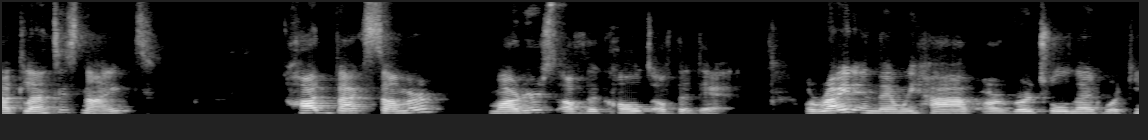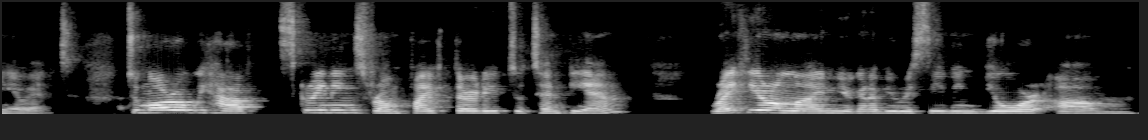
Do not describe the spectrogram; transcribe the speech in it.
Atlantis Night, Hot Back Summer, Martyrs of the Cult of the Dead. All right, and then we have our virtual networking event. Tomorrow we have screenings from 5.30 to 10 p.m. Right here online, you're gonna be receiving your um,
